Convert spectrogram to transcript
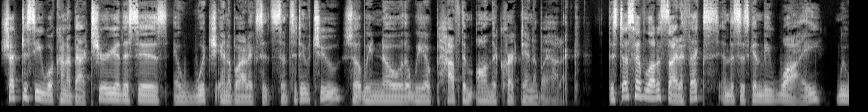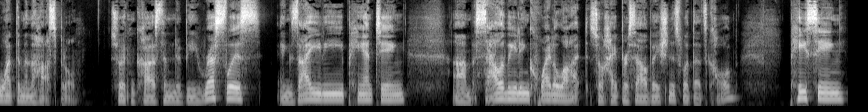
check to see what kind of bacteria this is and which antibiotics it's sensitive to so that we know that we have them on the correct antibiotic. This does have a lot of side effects and this is going to be why we want them in the hospital. So it can cause them to be restless, anxiety, panting, um, salivating quite a lot. So hypersalivation is what that's called pacing,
